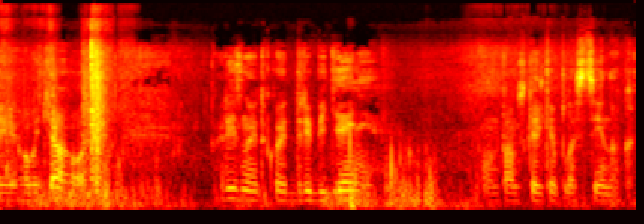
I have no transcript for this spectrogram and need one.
Буду його витягувати. Різної такої дрібідені. Вон там скільки пластинок.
